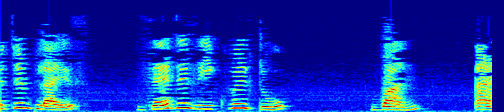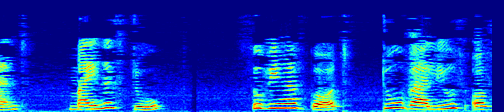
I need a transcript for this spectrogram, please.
which implies z is equal to 1 and minus 2 so we have got two values of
